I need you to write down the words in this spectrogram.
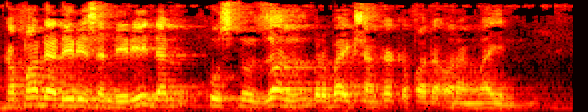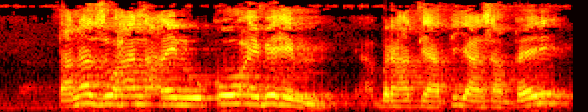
kepada diri sendiri dan husnuzon berbaik sangka kepada orang lain. Tanazuhan anil wuku'i bihim. Ya, berhati-hati jangan sampai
